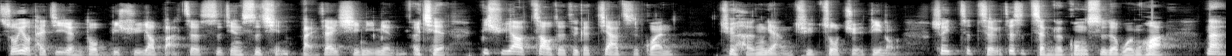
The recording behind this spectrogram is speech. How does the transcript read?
所有台积人都必须要把这四件事情摆在心里面，而且必须要照着这个价值观去衡量去做决定哦。所以这整这是整个公司的文化。那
